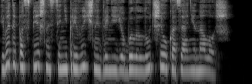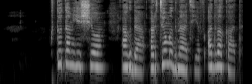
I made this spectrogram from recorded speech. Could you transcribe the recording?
и в этой поспешности непривычной для нее было лучшее указание на ложь. «Кто там еще?» «Ах да, Артем Игнатьев, адвокат.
